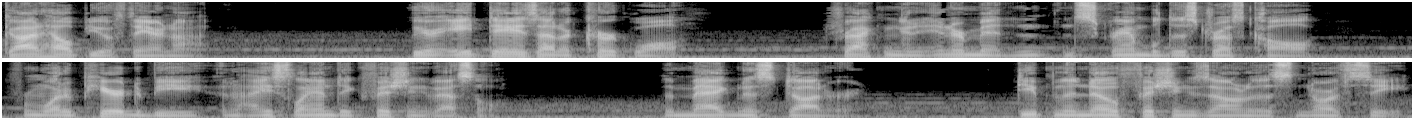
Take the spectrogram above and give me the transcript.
God help you if they are not. We are eight days out of Kirkwall, tracking an intermittent and scrambled distress call from what appeared to be an Icelandic fishing vessel, the Magnus Daughter, deep in the no fishing zone of the North Sea.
